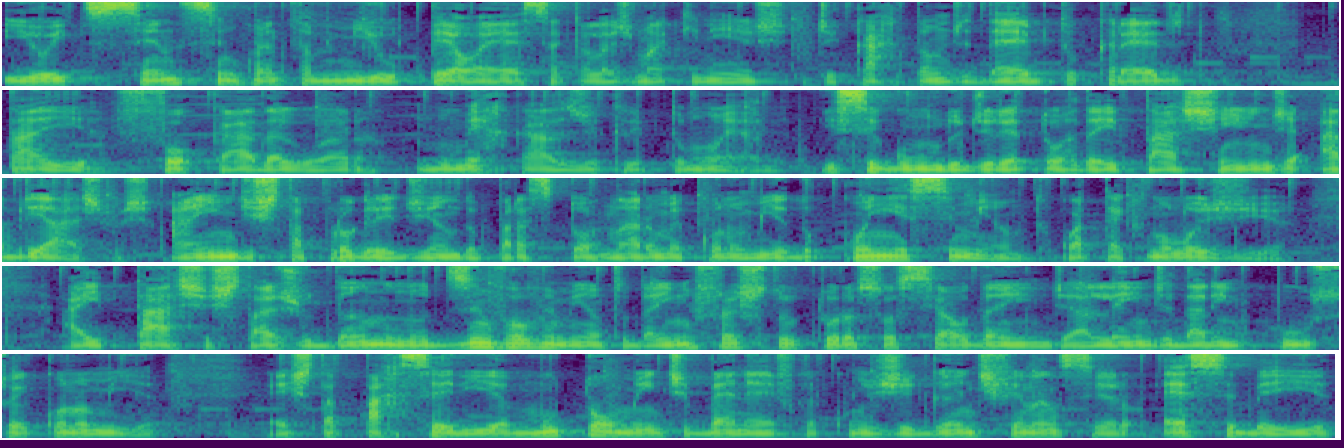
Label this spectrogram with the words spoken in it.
e 850 mil POS, aquelas maquininhas de cartão de débito, crédito, está aí focada agora no mercado de criptomoeda. E segundo o diretor da Itachi Índia, abre aspas, a Índia está progredindo para se tornar uma economia do conhecimento com a tecnologia. A Itachi está ajudando no desenvolvimento da infraestrutura social da Índia, além de dar impulso à economia. Esta parceria mutuamente benéfica com o gigante financeiro SBI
